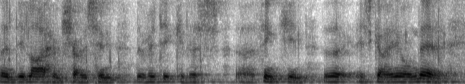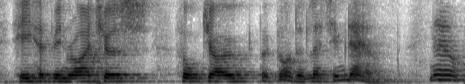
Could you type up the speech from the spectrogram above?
And Elihu shows him the ridiculous uh, thinking that is going on there. He had been righteous, thought Job, but God had let him down. Now,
